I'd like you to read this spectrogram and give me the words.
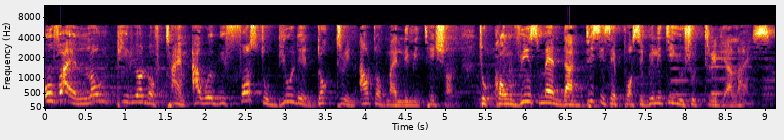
over a long period of time, I will be forced to build a doctrine out of my limitation to convince men that this is a possibility you should trivialize.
